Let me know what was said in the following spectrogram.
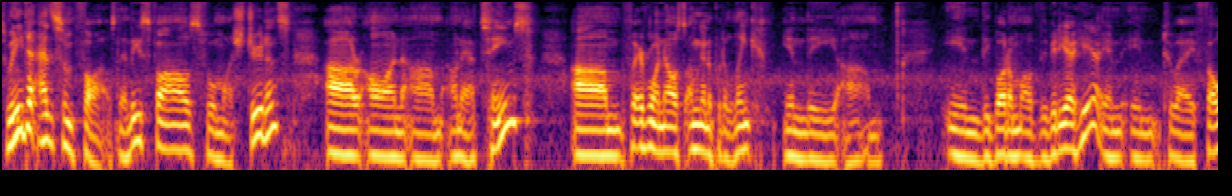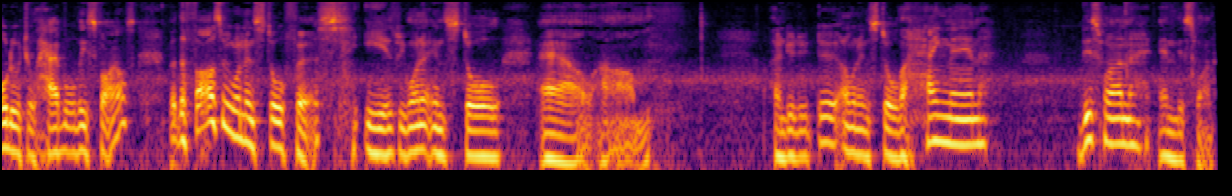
so we need to add some files. Now these files for my students are on um, on our teams. Um, for everyone else, I'm going to put a link in the um, in the bottom of the video here in into a folder which will have all these files. But the files we want to install first is we want to install our um, I want to install the Hangman, this one, and this one.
